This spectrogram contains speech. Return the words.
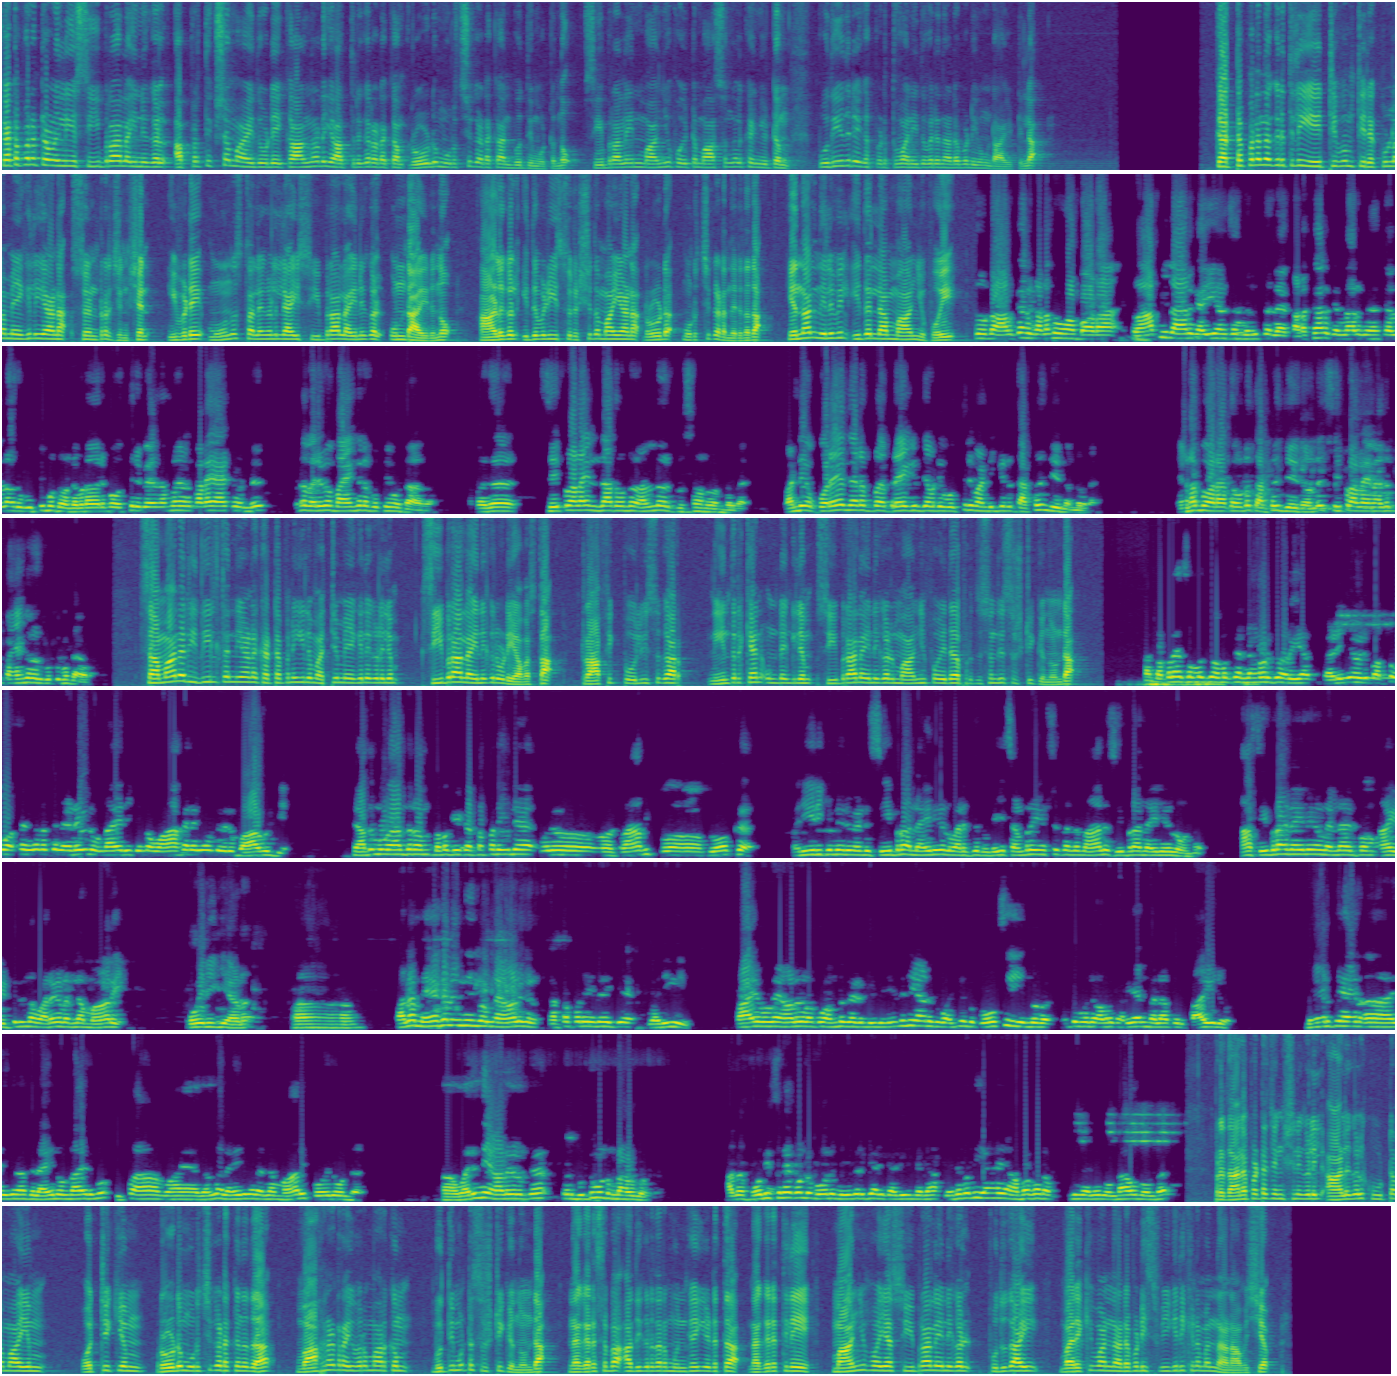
കട്ടപ്പന ടൗണിലെ സീബ്ര ലൈനുകൾ അപ്രത്യക്ഷമായതോടെ കാൽനട യാത്രികരടക്കം റോഡ് മുറിച്ചു കടക്കാൻ ബുദ്ധിമുട്ടുന്നു. സീബ്ര ലൈൻ മാഞ്ഞു പോയിട്ട് മാസങ്ങൾ കഴിഞ്ഞിട്ടും പുതിയത് രേഖപ്പെടുത്തുവാൻ ഇതുവരെ നടപടി ഉണ്ടായിട്ടില്ല. കട്ടപ്പന നഗരത്തിലെ ഏറ്റവും തിരക്കുള്ള മേഖലയാണ് സെൻട്രൽ ജംഗ്ഷൻ. ഇവിടെ മൂന്ന് സ്ഥലങ്ങളിലായി സീബ്ര ലൈനുകൾ ഉണ്ടായിരുന്നു. ആളുകൾ ഇതുവഴി സുരക്ഷിതമായാണ് റോഡ് മുറിച്ചു കടന്നിരുന്നത്. എന്നാൽ നിലവിൽ ഇതെല്ലാം മാഞ്ഞുപോയി. പോയി ആൾക്കാർ കടന്നു പോകാൻ പാടാ. ട്രാഫിക്കിൽ ആരും കൈ കാണിച്ചാൽ നിർത്തല്ല. കടക്കാർക്ക് എല്ലാവർക്കും എല്ലാം ഒരു ബുദ്ധിമുട്ടുണ്ട്. ഇവിടെ വരുമ്പോൾ ഒത്തിരി പേര് നമ്മൾ കടയായിട്ടുണ്ട്. ഇവിടെ വരുമ്പോൾ ഭയങ്കര ബുദ്ധിമുട്ടാണ്. അപ്പൊ ഇത് സീബ്ര ലൈൻ ഇല്ലാത്തതുകൊണ്ട് നല്ലൊരു പ്രശ്നമാണ് വന്നത് ഇവിടെ. വണ്ടി കുറെ നേരം ബ്രേക്ക് ചവിട്ടി ഒത്തിരി വണ്ടിക്ക് തട്ടും ചെയ്യുന്നുണ്ട് ഇവിടെ. ഇടം പോരാത്തതുകൊണ്ട് തട്ടും ചെയ്യുന്നുണ്ട് സീപ്ര ലൈൻ അത് ഭയങ്കര ഒരു ബുദ്ധിമുട്ടാണ്. സമാന രീതിയിൽ തന്നെയാണ് കട്ടപ്പനയിലും മറ്റു മേഖലകളിലും സീബ്ര ലൈനുകളുടെ അവസ്ഥ. ട്രാഫിക് പോലീസുകാർ നിയന്ത്രിക്കാൻ ഉണ്ടെങ്കിലും സീബ്ര ലൈനുകൾ മാഞ്ഞുപോയത് പ്രതിസന്ധി സൃഷ്ടിക്കുന്നുണ്ട്. കട്ടപ്പനയെ സംബന്ധിച്ച് നമുക്ക് എല്ലാവർക്കും അറിയാം. കഴിഞ്ഞ ഒരു പത്ത് വർഷങ്ങൾക്കിടയിൽ ഉണ്ടായിരിക്കുന്ന വാഹനങ്ങളുടെ ഒരു ബാഹുല്യം. അത് മുഖാന്തരം നമുക്ക് ഈ കട്ടപ്പനയിലെ ഒരു ട്രാഫിക് ബ്ലോക്ക് പരിഹരിക്കുന്നതിന് വേണ്ടി സീബ്ര ലൈനുകൾ വരച്ചിട്ടുണ്ട്. ഈ സെൻട്രൽ ജംഗ്ഷനിൽ തന്നെ നാല് സീബ്ര ലൈനുകളുണ്ട്. ആ സീബ്ര ലൈനുകളെല്ലാം ഇപ്പം ആ ഇട്ടിരുന്ന വരകളെല്ലാം മാറി പോയിരിക്കുകയാണ്. പല മേഖലയിൽ നിന്നുള്ള ആളുകൾ കട്ടപ്പനയിലേക്ക് വരികയും പ്രായമുള്ള ആളുകളൊക്കെ വന്നു കഴിയുമ്പോൾ എങ്ങനെയാണ് ഇത് വഴി ക്ലോസ് ചെയ്യുന്നത്? എന്തുപോലും അവർക്ക് അറിയാൻ മേലാത്തൊരു സാഹചര്യം നേരത്തെ ഇതിനകത്ത് ലൈൻ ഉണ്ടായിരുന്നു. ഇപ്പൊ ആ നല്ല ലൈനുകളെല്ലാം മാറിപ്പോയതുകൊണ്ട് വരുന്ന ആളുകൾക്ക് ഒരു ബുദ്ധിമുട്ടുണ്ടാകുന്നു അത് പോലീസിനെ കൊണ്ട് പോലും നിയന്ത്രിക്കാൻ കഴിയുന്നില്ല. നിരവധിയായ അപകടം ഈ നിലയിൽ ഉണ്ടാവുന്നുണ്ട്. പ്രധാനപ്പെട്ട ജംഗ്ഷനുകളിൽ ആളുകൾ കൂട്ടമായും ഒറ്റയ്ക്കും റോഡ് മുറിച്ചു കിടക്കുന്നത് വാഹന ഡ്രൈവർമാർക്കും ബുദ്ധിമുട്ട് സൃഷ്ടിക്കുന്നുണ്ട്. നഗരസഭ അധികൃതർ മുൻകൈയെടുത്ത നഗരത്തിലെ മാഞ്ഞുപോയ സ്വീബ്ര ലൈനുകൾ പുതുതായി വരയ്ക്കുവാൻ നടപടി സ്വീകരിക്കണമെന്നാണ് ആവശ്യം.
